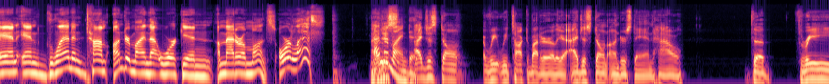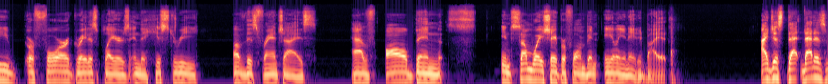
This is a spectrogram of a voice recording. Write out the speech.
And and Glenn and Tom undermined that work in a matter of months or less. I just- it. I just don't. We we talked about it earlier. I just don't understand how the three or four greatest players in the history of this franchise have all been, in some way, shape, or form, been alienated by it. I just that that is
